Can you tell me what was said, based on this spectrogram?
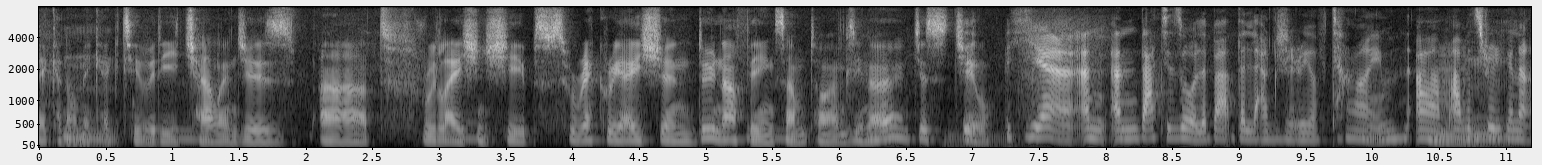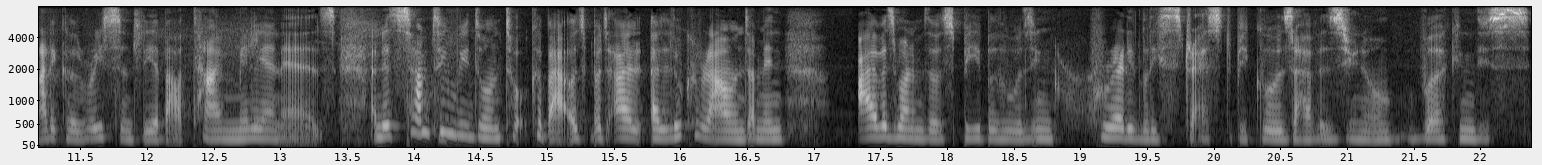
economic activity, challenges, art, relationships, recreation, do nothing sometimes, you know, just chill. Yeah, and, and that is all about the luxury of time. Um, I was reading an article recently about time millionaires, and it's something we don't talk about, but I, I look around. I mean, I was one of those people who was incredibly stressed because I was, you know, working this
